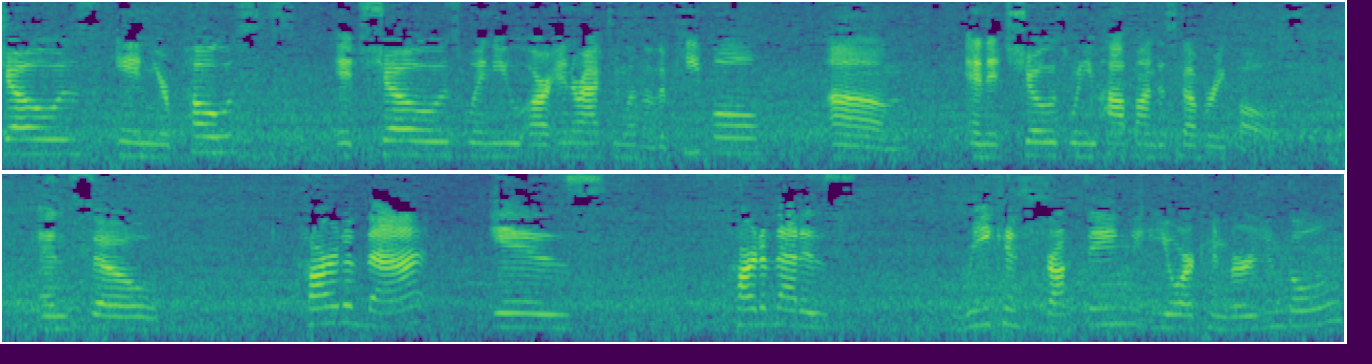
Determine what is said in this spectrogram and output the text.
shows in your posts. It shows when you are interacting with other people. Um, and it shows when you hop on discovery calls. And so part of that is, part of that is reconstructing your conversion goals.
